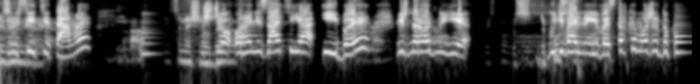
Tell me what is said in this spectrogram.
усі uh, ці теми, що організація ІБИ міжнародної будівельної виставки може допомогти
